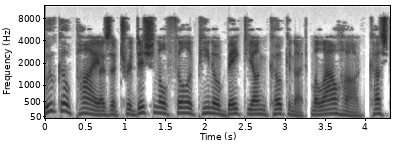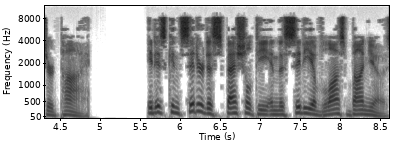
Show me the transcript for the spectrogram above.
Buko pie is a traditional Filipino baked young coconut custard pie. It is considered a specialty in the city of Los Baños,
